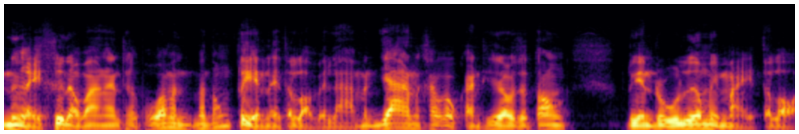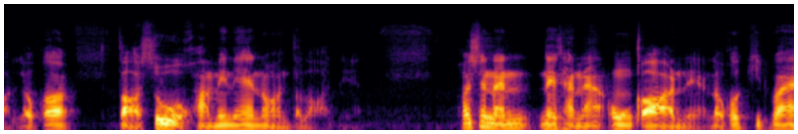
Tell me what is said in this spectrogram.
เหนื่อยขึ้นอะว่างั้นเถอะเพราะว่ามันมันต้องเปลี่ยนอะไรตลอดเวลามันยากนะครับกับการที่เราจะต้องเรียนรู้เรื่องใหม่ ๆ ตลอด แล้วก็ต่อสู้กับความไม่แน่นอนตลอดเนี่ย เพราะฉะนั้นในฐานะองค์กรเนี่ยเราก็คิดว่า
